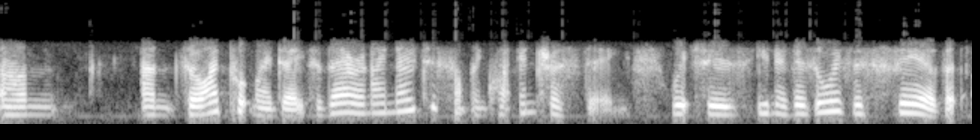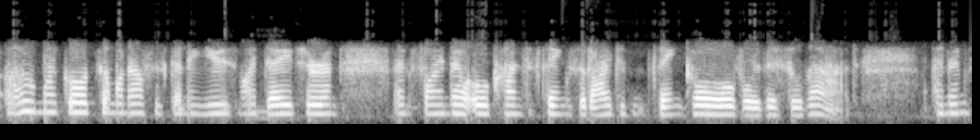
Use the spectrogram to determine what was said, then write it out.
Um, and so I put my data there and I noticed something quite interesting, which is, you know, there's always this fear that, oh my God, someone else is going to use my data and, and find out all kinds of things that I didn't think of or this or that. And in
